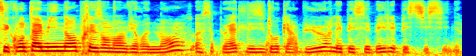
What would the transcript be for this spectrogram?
Ces contaminants présents dans l'environnement, bah, ça peut être les hydrocarbures, les PCB, les pesticides.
